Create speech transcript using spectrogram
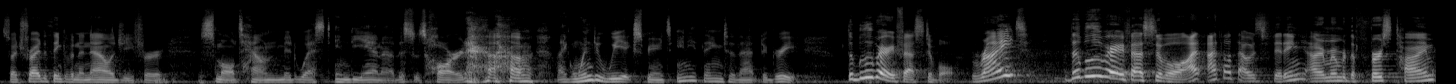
So I tried to think of an analogy for small town Midwest Indiana. This was hard. Um, like, when do we experience anything to that degree? The Blueberry Festival, right? The Blueberry Festival. I, I thought that was fitting. I remember the first time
